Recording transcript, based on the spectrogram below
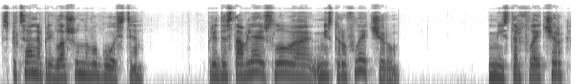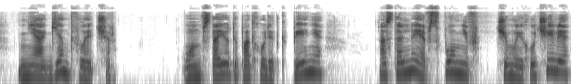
специально приглашенного гостя. Предоставляю слово мистеру Флетчеру. Мистер Флетчер не агент Флетчер. Он встает и подходит к Пене. Остальные, вспомнив, чему их учили,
